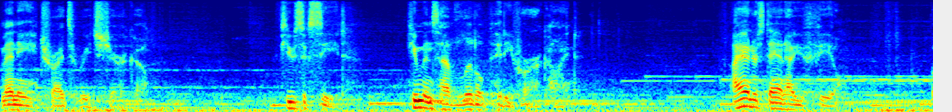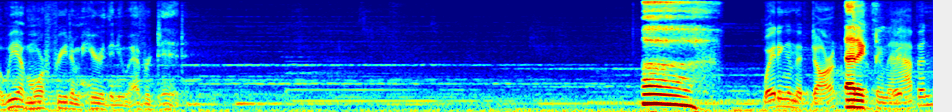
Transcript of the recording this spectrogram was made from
Many tried to reach Jericho. Few succeed. Humans have little pity for our kind. I understand how you feel, but we have more freedom here than you ever did. Waiting in the dark for something to happen?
